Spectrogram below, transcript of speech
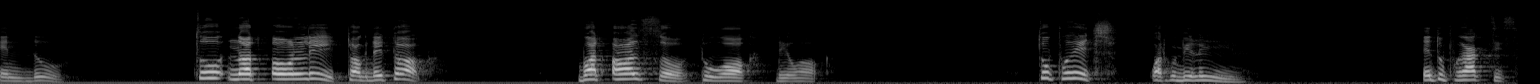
and do. To not only talk the talk, but also to walk the walk. To preach what we believe and to practice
